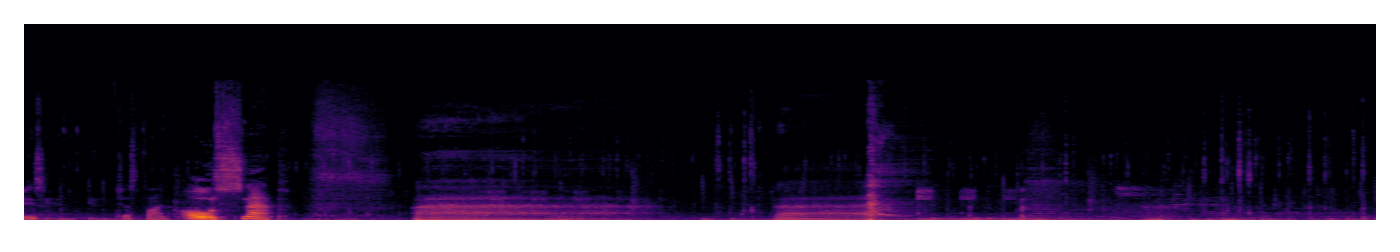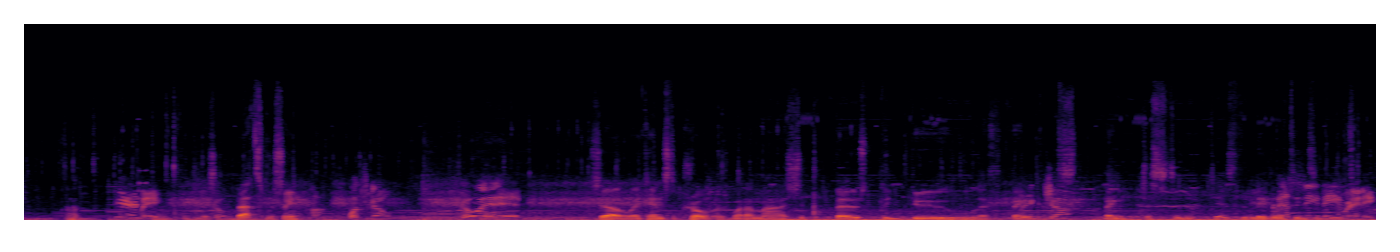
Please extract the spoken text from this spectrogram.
SCVs. Just fine. Oh, snap! Ah. Ah. Hear me. That's missing. Let's go. Go ahead. So, against the crawlers, what am I supposed to do? Let's think. Big. Let's think. Just a, just a little thing to do. SCV ready.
